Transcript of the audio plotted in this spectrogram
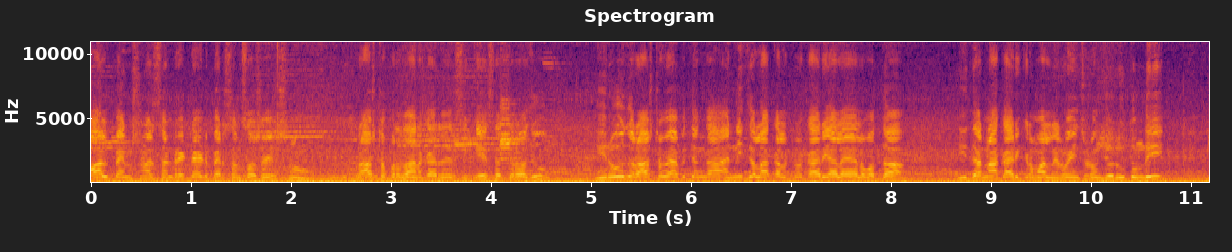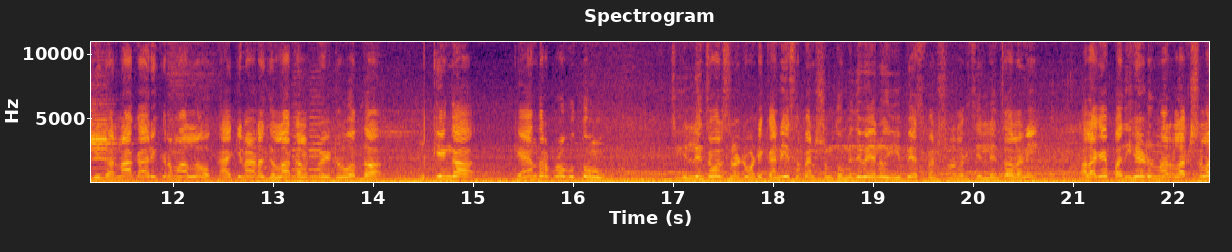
All pensioners and retired persons association రాష్ట్ర ప్రధాన కార్యదర్శి కె సత్యరాజు ఈరోజు రాష్ట్ర వ్యాప్తంగా అన్ని జిల్లా కలెక్టర్ కార్యాలయాల వద్ద ఈ ధర్నా కార్యక్రమాలు నిర్వహించడం జరుగుతుంది. ఈ ధర్నా కార్యక్రమాల్లో కాకినాడ జిల్లా కలెక్టరేట్ల వద్ద ముఖ్యంగా కేంద్ర ప్రభుత్వం చెల్లించవలసినటువంటి కనీస పెన్షన్ తొమ్మిది వేలు ఈపీఎస్ పెన్షనర్లకు చెల్లించాలని అలాగే పదిహేడున్నర లక్షల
